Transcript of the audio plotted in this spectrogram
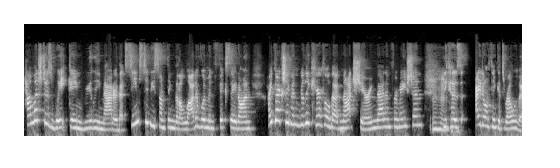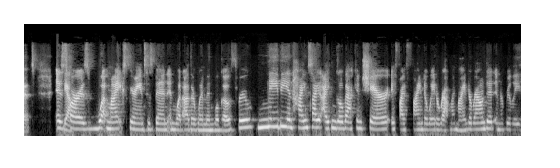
how much does weight gain really matter? That seems to be something that a lot of women fixate on. I've actually been really careful about not sharing that information mm-hmm. because I don't think it's relevant as yeah. far as what my experience has been and what other women will go through. Maybe in hindsight, I can go back and share if I find a way to wrap my mind around it in a really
